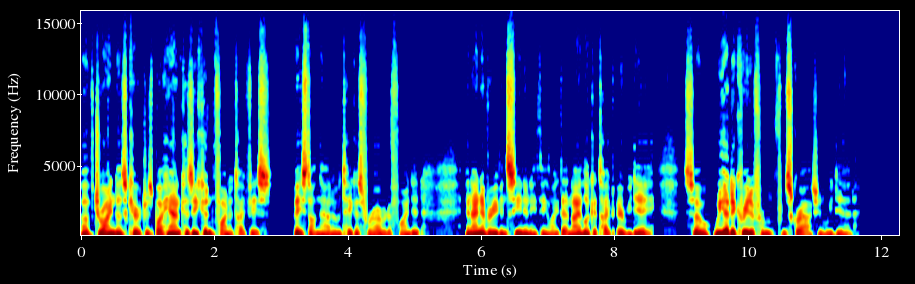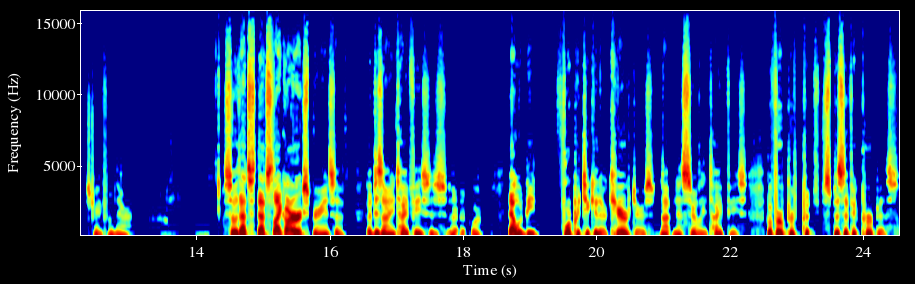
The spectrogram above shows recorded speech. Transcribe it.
of drawing those characters by hand because he couldn't find a typeface based on that. It would take us forever to find it. And I never even seen anything like that. And I look at type every day. So we had to create it from from scratch and we did straight from there. So that's that's like our experience of of designing typefaces, or, uh, or that would be for particular characters, not necessarily a typeface, but for a per- specific purpose.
